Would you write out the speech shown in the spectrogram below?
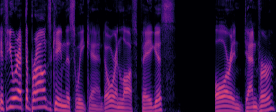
If you were at the Browns game this weekend, or in Las Vegas, or in Denver,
